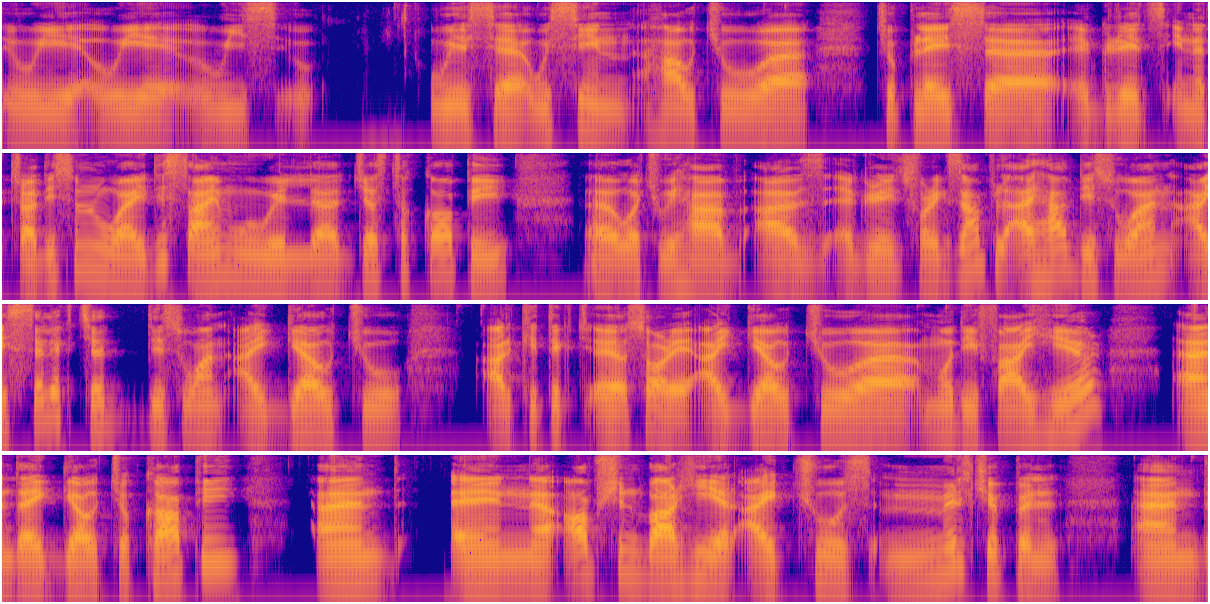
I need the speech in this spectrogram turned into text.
we we we we've, uh, we've seen how to uh, to place uh, grids in a traditional way. This time we will uh, just copy uh, what we have as a grid. For example, I have this one. I selected this one. I go to architect. Sorry, I go to modify here, and I go to copy. And in option bar here, I choose multiple, and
